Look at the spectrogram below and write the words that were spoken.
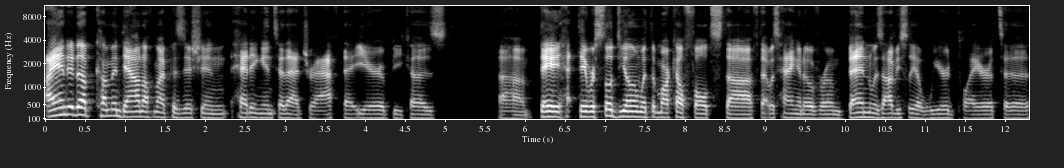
I ended up coming down off my position heading into that draft that year because um, they they were still dealing with the Markelle Fultz stuff that was hanging over them. Ben was obviously a weird player to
